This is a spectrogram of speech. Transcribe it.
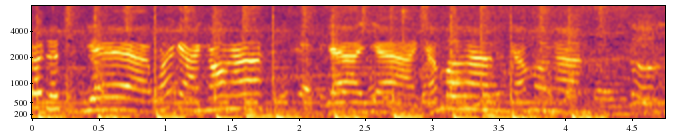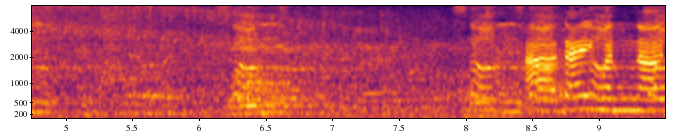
mãi đỉnh Bắc Định Yeah, quán gà ngon ha. Dạ, dạ, cảm ơn anh, cảm ơn anh. À, đây mình à,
